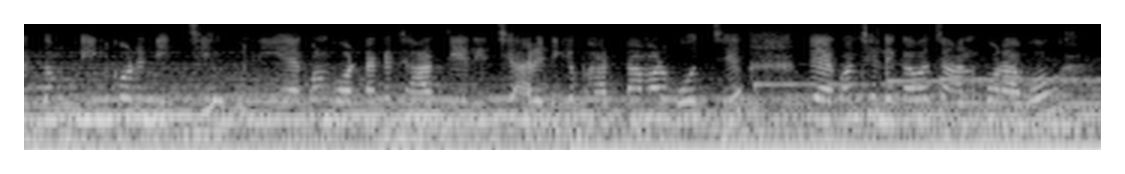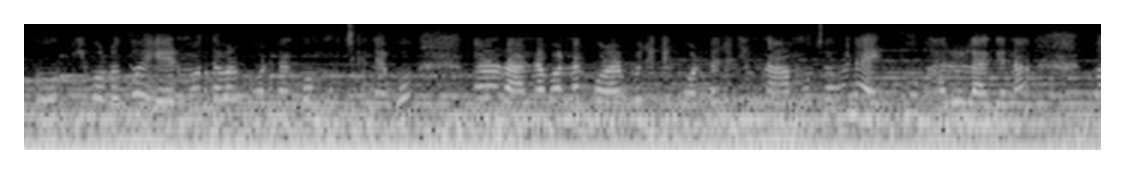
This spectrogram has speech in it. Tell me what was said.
একদম ক্লিন করে নিচ্ছি। তো নিয়ে এখন ঘরটাকে ঝাড় দিয়ে দিচ্ছি। আর এদিকে ভাতটা আমার হচ্ছে। তো এখন ছেলেকে আবার চান করাবো। কারণ রান্না করার পর যদি ঘরটা যদি না মোছা হয় না একটু ভালো লাগে না। তো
